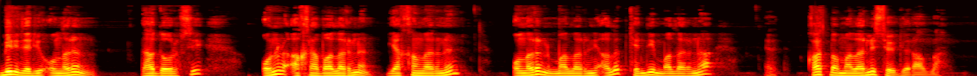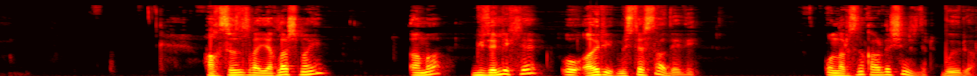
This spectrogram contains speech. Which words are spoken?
birileri onların daha doğrusu onun akrabalarının, yakınlarının onların mallarını alıp kendi mallarına evet, katmamalarını söylüyor Allah. Haksızlıkla yaklaşmayın ama güzellikle o ayrı, müstesna dedi. Onlar sizin kardeşinizdir buyuruyor.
